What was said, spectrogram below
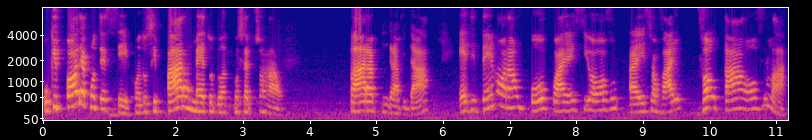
O que pode acontecer quando se para um método anticoncepcional para engravidar é de demorar um pouco a esse óvulo, a esse ovário voltar a ovular.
